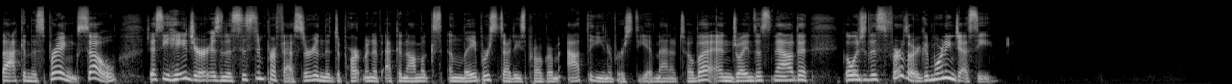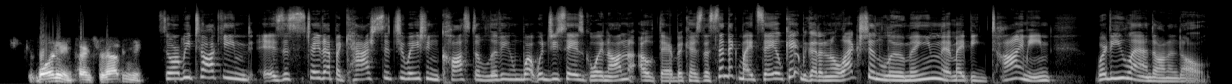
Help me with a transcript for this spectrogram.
back in the spring. So, Jesse Hajer is an assistant professor in the Department of Economics and Labor Studies program at the University of Manitoba and joins us now to go into this further. Good morning, Jesse. Good morning. Thanks for having me. So, are we talking, is this straight up a cash situation, cost of living? What would you say is going on out there? Because the cynic might say, okay, we got an election looming. It might be timing. Where do you land on it all?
